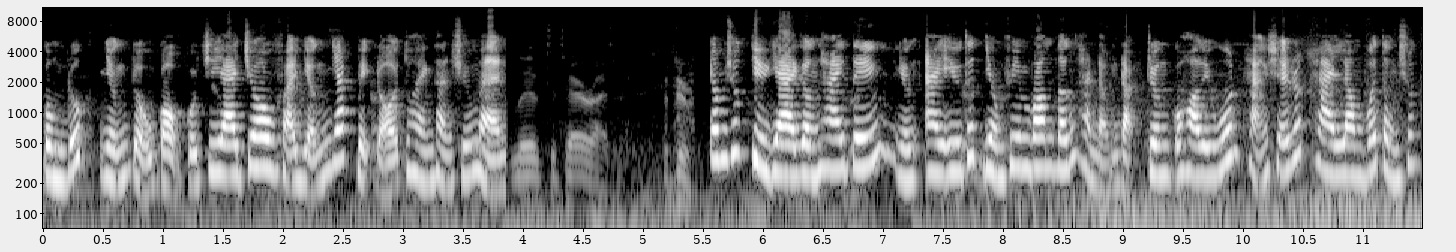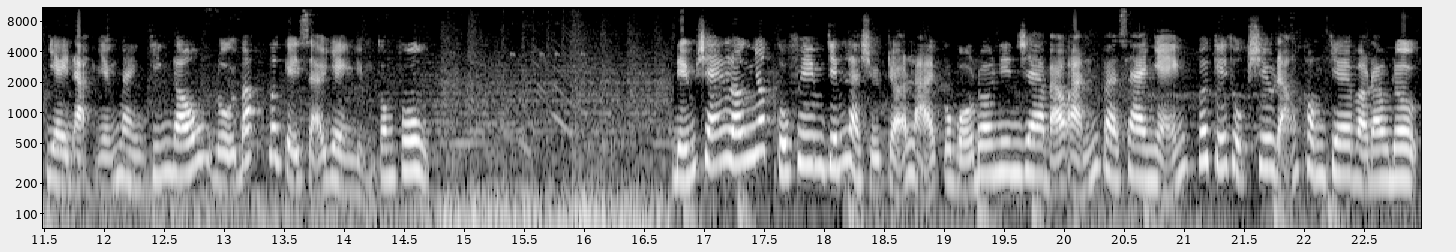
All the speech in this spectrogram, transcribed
cùng đúc những trụ cột của G.I. Joe phải dẫn dắt biệt đội hoàn thành sứ mệnh. Trong suốt chiều dài gần 2 tiếng, những ai yêu thích dòng phim bom tấn hành động đặc trưng của Hollywood hẳn sẽ rất hài lòng với tần suất dày đặc những màn chiến đấu, đuổi bắt với kỹ xảo dàn dựng công phu. Điểm sáng lớn nhất của phim chính là sự trở lại của bộ đôi ninja bảo ảnh và xa nhãn với kỹ thuật siêu đẳng không chê vào đâu được.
